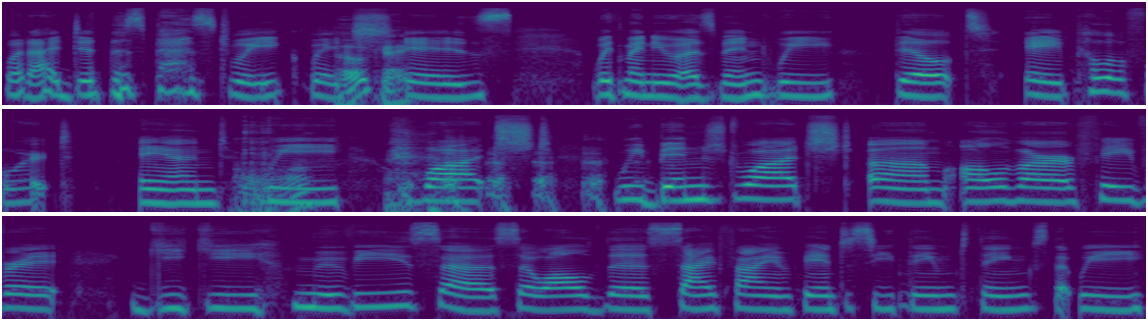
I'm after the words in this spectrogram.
what I did this past week, which Okay. is with my new husband, we built a pillow fort and we watched, we binged watched um, all of our favorite geeky movies. Uh, so, all the sci fi and fantasy themed things that we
